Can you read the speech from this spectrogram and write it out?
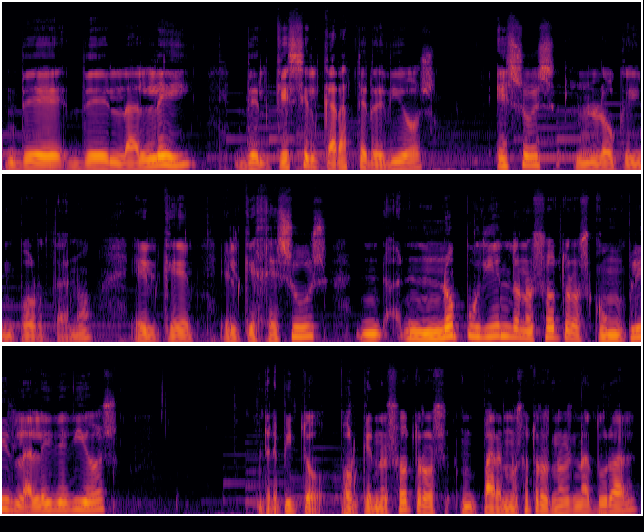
de, de la ley, del que es el carácter de Dios, eso es lo que importa, ¿no? El que, el que Jesús, no pudiendo nosotros cumplir la ley de Dios, repito, porque nosotros, para nosotros no es natural,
